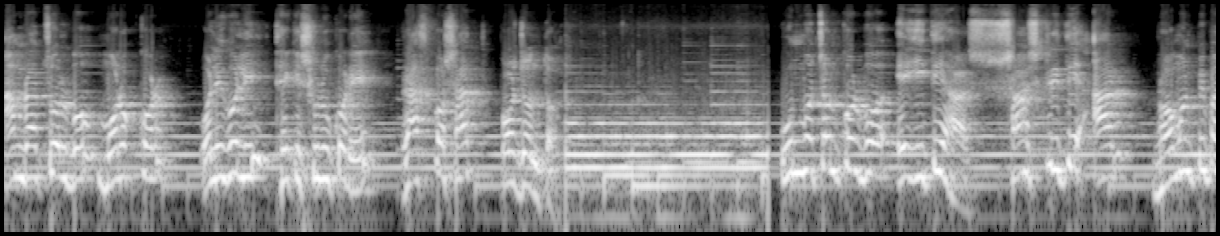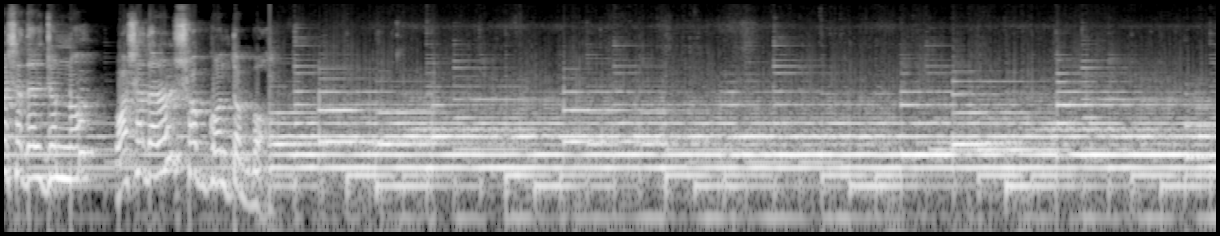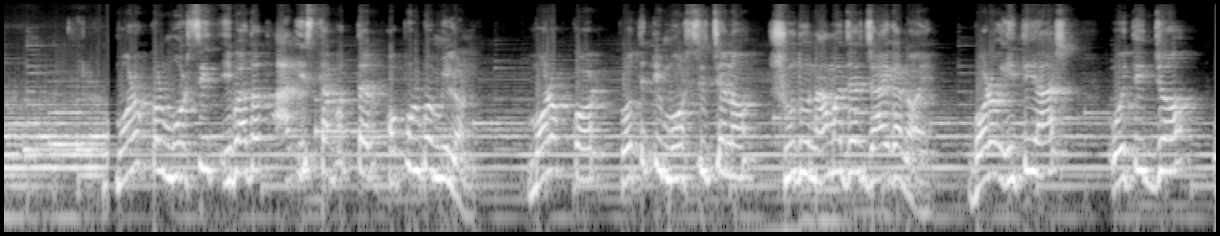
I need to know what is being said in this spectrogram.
আমরা চলব মরক্কোর অলিগলি থেকে শুরু করে রাজপ্রসাদ পর্যন্ত। উন্মোচন করব এই ইতিহাস, সংস্কৃতি আর ভ্রমণ পিপাসাদের জন্য অসাধারণ সব গন্তব্য। মরক্কোর মসজিদ, ইবাদত আর স্থাপত্যের অপূর্ব মিলন। মরক্কোর প্রতিটি মসজিদ যেন শুধু নামাজের জায়গা নয়, বরং ইতিহাস, ঐতিহ্য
